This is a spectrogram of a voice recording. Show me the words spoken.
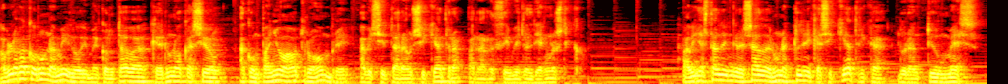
Hablaba con un amigo y me contaba que en una ocasión acompañó a otro hombre a visitar a un psiquiatra para recibir el diagnóstico. Había estado ingresado en una clínica psiquiátrica durante un mes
